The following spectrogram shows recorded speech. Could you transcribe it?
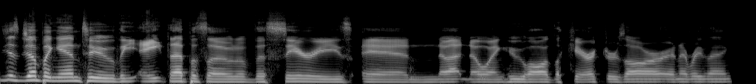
just jumping into the eighth episode of this series and not knowing who all the characters are and everything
